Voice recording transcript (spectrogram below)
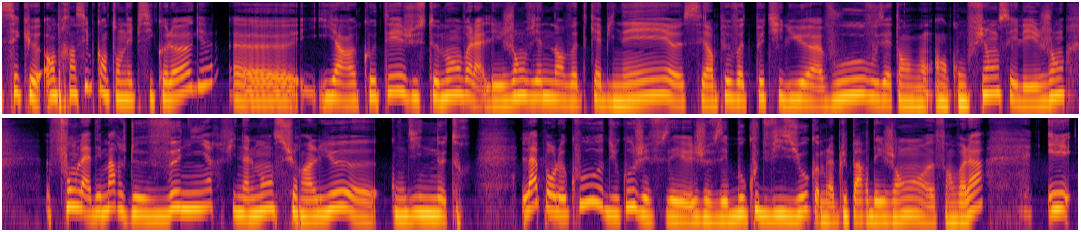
c'est que en principe, quand on est psychologue, euh, il y a un côté justement, voilà, les gens viennent dans votre cabinet, euh, c'est un peu votre petit lieu à vous, vous êtes en, confiance et les gens font la démarche de venir finalement sur un lieu euh, qu'on dit neutre. Là, pour le coup, du coup, je faisais, je faisais beaucoup de visio, comme la plupart des gens, enfin voilà. Et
